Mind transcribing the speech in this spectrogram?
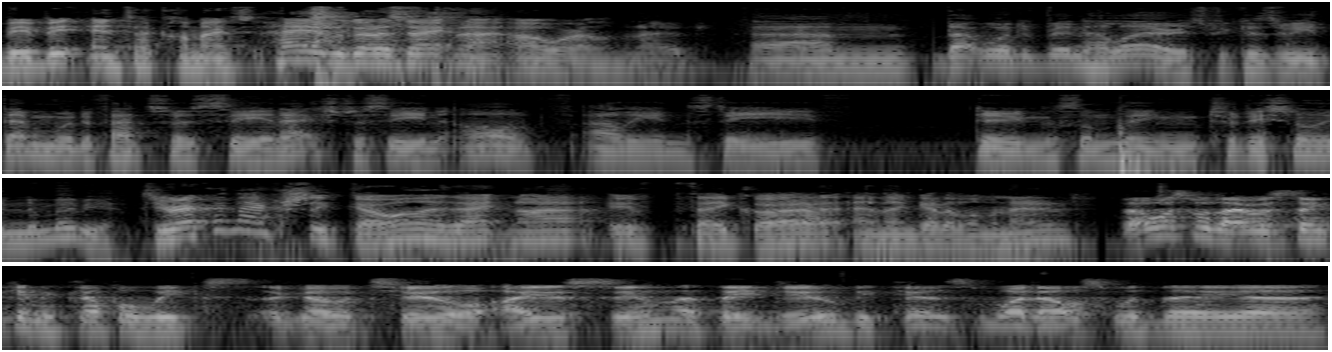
be a bit anticlimactic. Hey, we've got a date night. Oh, we're eliminated. And that would have been hilarious because we then would have had to see an extra scene of Ali and Steve doing something traditional in Namibia. Do you reckon they actually go on the date night if they got it and then get eliminated? That was what I was thinking a couple weeks ago too. I assume that they do because what else would they uh,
